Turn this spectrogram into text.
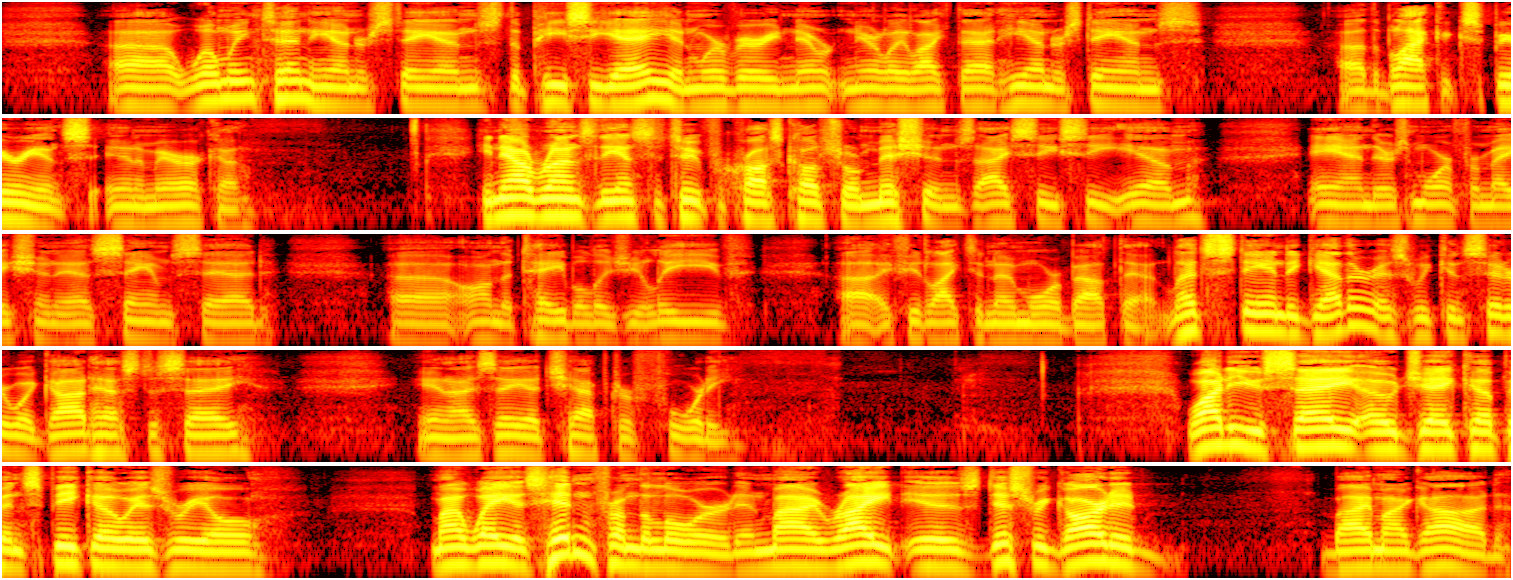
uh, Wilmington. He understands the PCA, and we're very ne- nearly like that. He understands uh, the black experience in America. He now runs the Institute for Cross Cultural Missions, ICCM, and there's more information, as Sam said, uh, on the table as you leave uh, if you'd like to know more about that. Let's stand together as we consider what God has to say in Isaiah chapter 40. Why do you say, O Jacob, and speak, O Israel, my way is hidden from the Lord, and my right is disregarded by my God?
